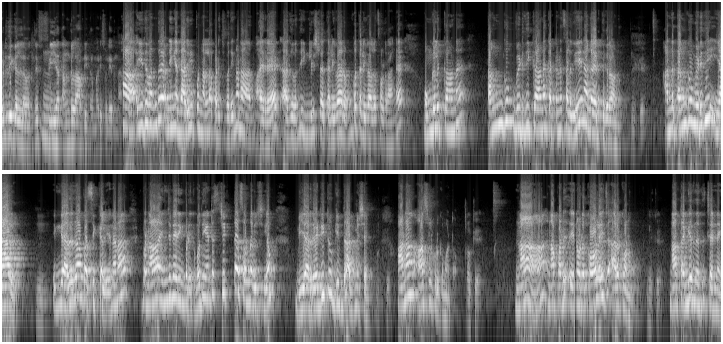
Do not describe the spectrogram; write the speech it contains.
விடுதிகள்ல வந்து ஃப்ரீயா தங்கலாம் அப்படின்ற மாதிரி சொல்லியிருந்தாங்க. இது வந்து நீங்க அந்த அறிவிப்பு நல்லா படிச்சு பாத்தீங்கன்னா நான் அது வந்து இங்கிலீஷ்ல தெளிவா ரொம்ப தெளிவாக சொல்றாங்க. உங்களுக்கான தங்கும் விடுதிக்கான கட்டண சலுகையை நாங்கள் எடுத்துக்கிறோம். அந்த தங்கும் விடுதி யாரு? இங்க அதுதான் இப்ப சிக்கல். என்னன்னா இப்ப நான் இன்ஜினியரிங் படிக்கும்போது என்கிட்ட ஸ்ட்ரிக்டா சொன்ன விஷயம் we are ready to give the admission ஆனா ஹாஸ்டல் கொடுக்க மாட்டோம். ஓகே நான் நான் படி என்னோட காலேஜ் அரக்கோணம். நான் தங்கியிருந்தது Chennai.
